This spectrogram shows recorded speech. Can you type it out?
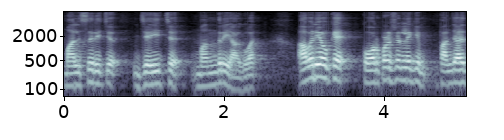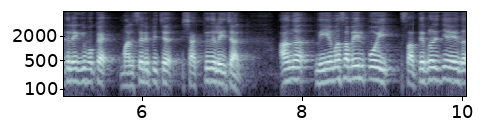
മത്സരിച്ച് ജയിച്ച് മന്ത്രിയാകുവാൻ അവരെയൊക്കെ കോർപ്പറേഷനിലേക്കും പഞ്ചായത്തിലേക്കുമൊക്കെ മത്സരിപ്പിച്ച് ശക്തി തെളിയിച്ചാൽ അങ്ങ് നിയമസഭയിൽ പോയി സത്യപ്രതിജ്ഞ ചെയ്ത്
